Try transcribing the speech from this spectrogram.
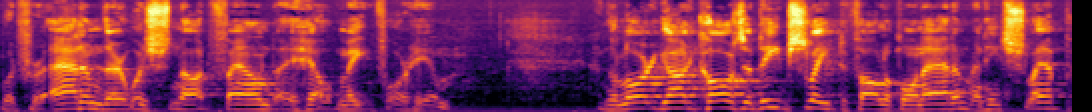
But for Adam there was not found a helpmate for him. And the Lord God caused a deep sleep to fall upon Adam, and he slept.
